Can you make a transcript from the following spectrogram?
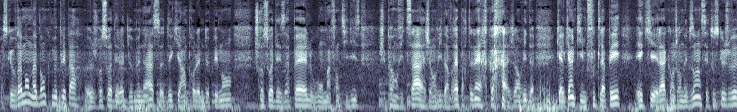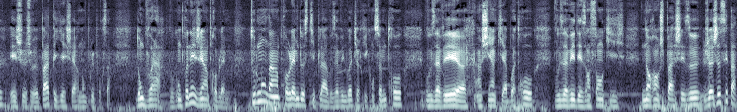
Parce que vraiment, ma banque me plaît pas. Euh, je reçois des lettres de menaces dès qu'il y a un problème de paiement. Je reçois des appels où on m'infantilise. J'ai pas envie de ça. J'ai envie d'un vrai partenaire. J'ai envie de quelqu'un qui me foute la paix et qui est là quand j'en ai besoin. C'est tout ce que je veux. Et je, je veux pas payer cher non plus pour ça. Donc voilà, vous comprenez, j'ai un problème. Tout le monde a un problème de ce type-là. Vous avez une voiture qui consomme trop, vous avez euh, un chien qui aboie trop, vous avez des enfants qui n'en rangent pas chez eux. Je ne sais pas.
